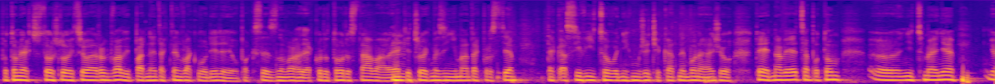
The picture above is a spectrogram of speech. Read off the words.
Potom, jak z toho člověk třeba rok, dva vypadne, tak ten vlak odjede, jo. pak se znova jako do toho dostává, ale hmm. jak je člověk mezi nimi, tak prostě tak asi ví, co od nich může čekat nebo ne. Že. To je jedna věc a potom e, nicméně e,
